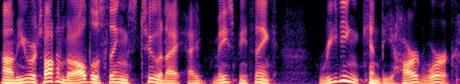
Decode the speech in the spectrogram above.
Um, you were talking about all those things too, and I, I makes me think reading can be hard work.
